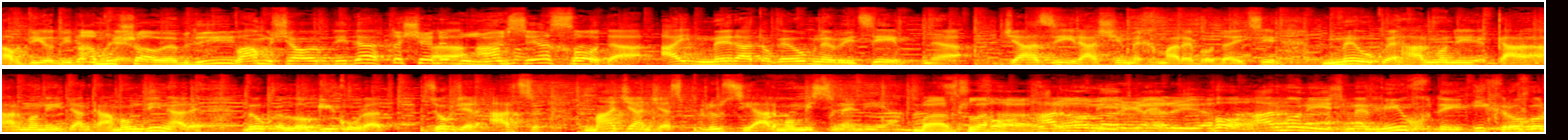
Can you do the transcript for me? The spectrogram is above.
გავდიოდი და ამუშავებდი. ვამუშავებდი და და შენებულ ვერსიას ხო და აი მე რატო გეუბნები, იცი? ჯაზი რაში მეხმარებოდა, იცი? მე უკვე ჰარმონი ჰარმონიიდან გამომდინარე, მე უკვე ლოგიკურად ზოგჯერ არც მაჯანჯას პლუსი არ მომისმენია. მართლა. ჰარმონიის ხო, ჰარმონიის მე მივხვდი იქ როგორ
